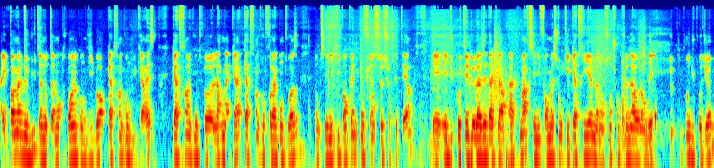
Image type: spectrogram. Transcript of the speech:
avec pas mal de buts, hein, notamment 3-1 contre Vibor, 4-1 contre Bucarest, 4-1 contre l'Arnaca, 4-1 contre la Gantoise. Donc c'est une équipe en pleine confiance sur ces terres. Et, du côté de l'AZ Alkmaar, c'est une formation qui est quatrième dans son championnat hollandais, deux petits points du podium,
